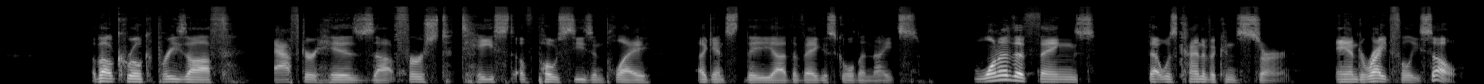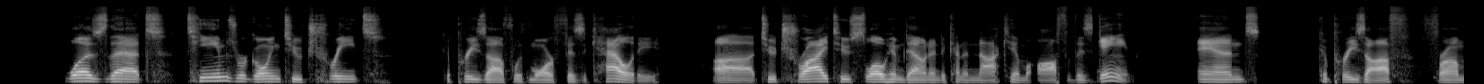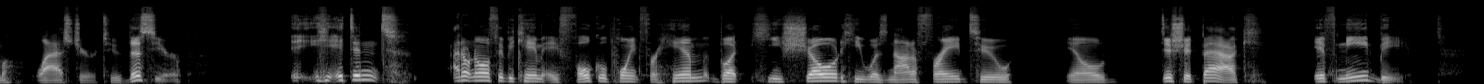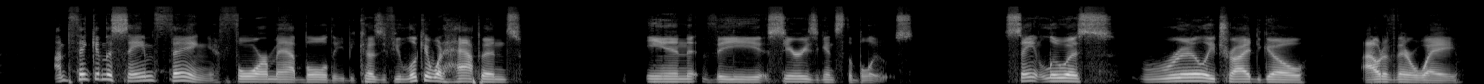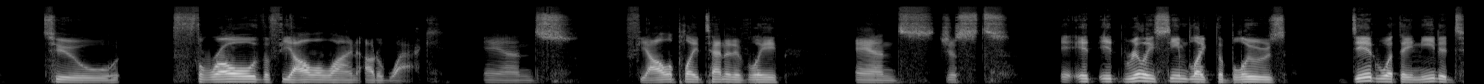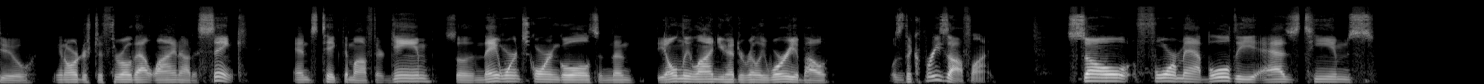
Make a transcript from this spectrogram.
about Kirill Kaprizov after his uh, first taste of postseason play against the uh, the Vegas Golden Knights one of the things that was kind of a concern, and rightfully so, was that teams were going to treat Kaprizov with more physicality uh, to try to slow him down and to kind of knock him off of his game. And Kaprizov from last year to this year, it, it didn't. I don't know if it became a focal point for him, but he showed he was not afraid to you know, dish it back if need be. I'm thinking the same thing for Matt Boldy because if you look at what happened in the series against the Blues, St. Louis really tried to go out of their way to throw the Fiala line out of whack. And Fiala played tentatively and just it it really seemed like the Blues did what they needed to in order to throw that line out of sync and take them off their game. So then they weren't scoring goals, and then the only line you had to really worry about was the Kaprizov line. So for Matt Boldy, as teams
